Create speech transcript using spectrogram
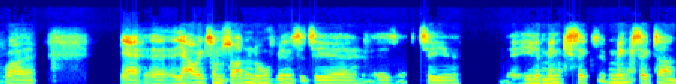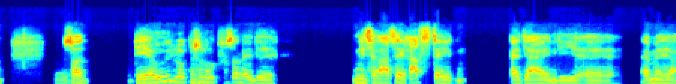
hvor øh, ja, øh, jeg har jo ikke som sådan nogen forbindelse til, øh, til øh, hele mink-sektoren. Mm. Så det er udelukkende sådan ud fra sådan et, øh, en interesse i retsstaten, at jeg egentlig øh, er med her.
